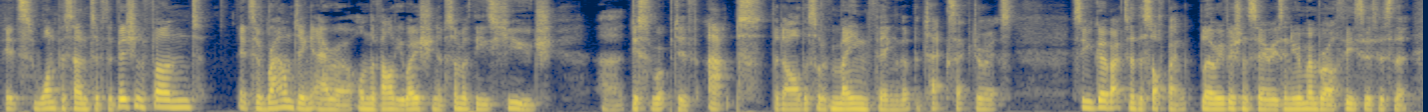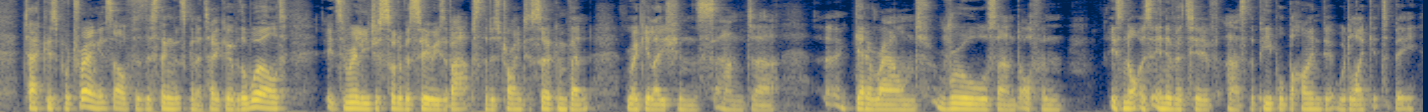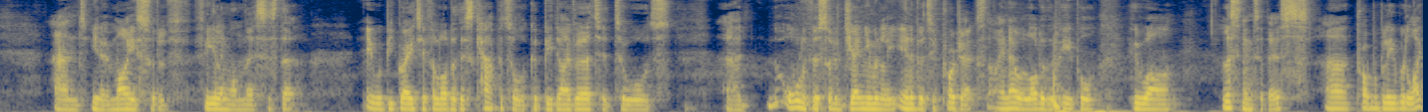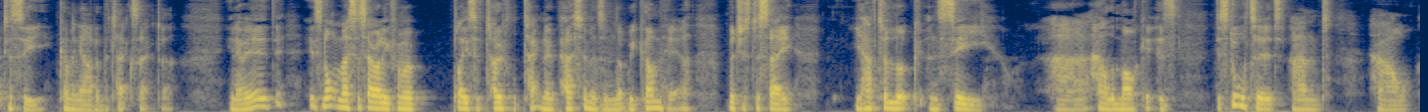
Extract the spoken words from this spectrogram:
It's 1% of the Vision Fund. It's a rounding error on the valuation of some of these huge uh, disruptive apps that are the sort of main thing that the tech sector is. So you go back to the SoftBank Blurry Vision series and you remember our thesis is that tech is portraying itself as this thing that's going to take over the world. It's really just sort of a series of apps that is trying to circumvent regulations and uh, get around rules and often is not as innovative as the people behind it would like it to be. And, you know, my sort of feeling on this is that it would be great if a lot of this capital could be diverted towards uh, all of the sort of genuinely innovative projects that I know a lot of the people who are listening to this uh, probably would like to see coming out of the tech sector. You know, it, it's not necessarily from a place of total techno pessimism that we come here, but just to say you have to look and see uh, how the market is distorted and how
